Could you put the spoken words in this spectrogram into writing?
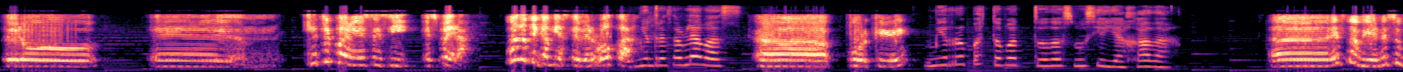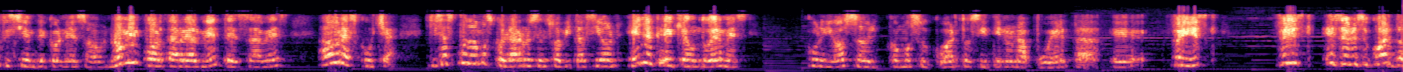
Pero... mientras hablabas, Ah, ¿por qué? mi ropa estaba toda sucia y ajada. Ah, está bien, es suficiente con eso. No me importa realmente, ¿sabes? Ahora escucha, quizás podamos colarnos en su habitación. Ella cree que aún duermes. Curioso cómo su cuarto sí tiene una puerta. Eh, Frisk, Frisk, ese no es su cuarto.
